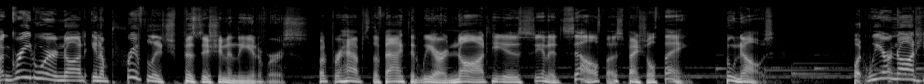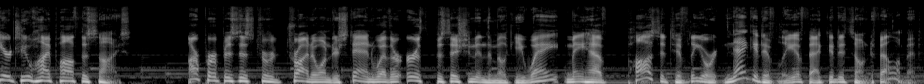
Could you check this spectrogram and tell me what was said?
Agreed, we're not in a privileged position in the universe, but perhaps the fact that we are not is in itself a special thing. Who knows? But we are not here to hypothesize. Our purpose is to try to understand whether Earth's position in the Milky Way may have positively or negatively affected its own development.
